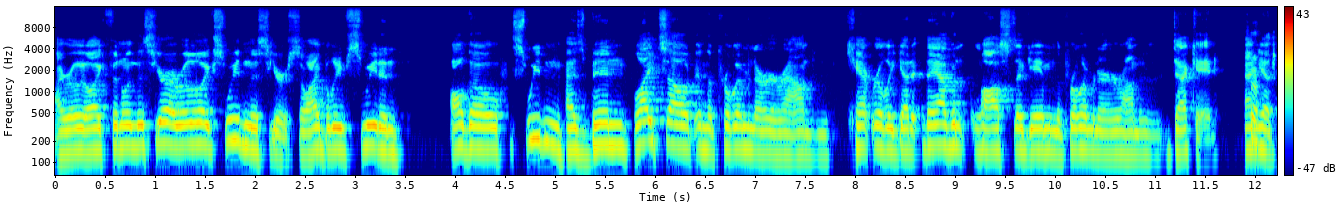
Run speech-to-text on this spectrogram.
I really like Finland this year. I really like Sweden this year. So I believe Sweden, although Sweden has been lights out in the preliminary round and can't really get it, they haven't lost a game in the preliminary round in a decade. And yet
